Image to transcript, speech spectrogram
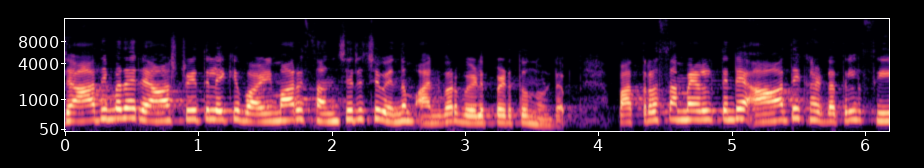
ജാതിമത രാഷ്ട്രീയത്തിലേക്ക് വഴിമാറി സഞ്ചരിച്ചുവെന്നും അൻവർ വെളിപ്പെടുത്തുന്നുണ്ട്. പത്രസമ്മേളനത്തിന്റെ ആദ്യഘട്ടത്തിൽ സി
